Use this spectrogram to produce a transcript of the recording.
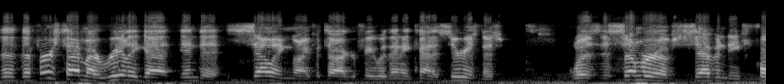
the, the first time I really got into selling my photography with any kind of seriousness was the summer of 74.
